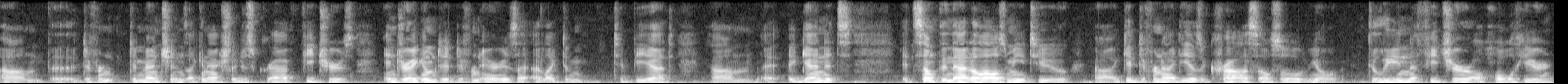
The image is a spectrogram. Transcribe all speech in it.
um, the different dimensions, I can actually just grab features and drag them to different areas I, would like them to be at. Um, again, it's it's something that allows me to uh, get different ideas across. Also, you know, deleting a feature or a hole here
